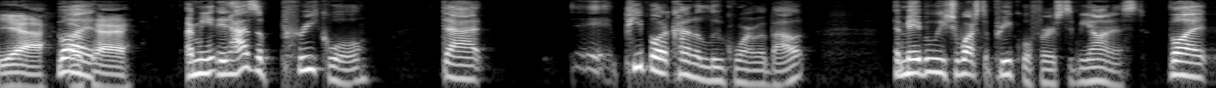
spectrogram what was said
Yeah. But- okay. I mean, it has a prequel that eh, people are kind of lukewarm about. And maybe we should watch the prequel first, to be honest. But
